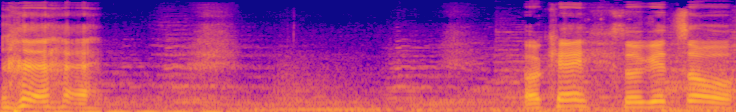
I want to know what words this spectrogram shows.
okay, so geht's auch.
